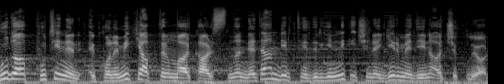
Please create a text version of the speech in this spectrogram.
Bu da Putin'in ekonomik yaptırımlar karşısında neden bir tedirginlik içine girmediğini açıklıyor.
